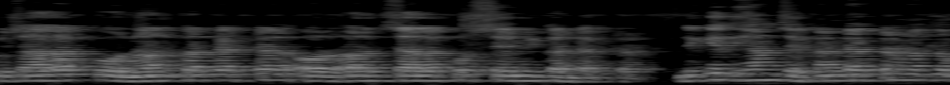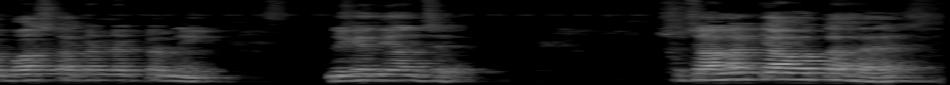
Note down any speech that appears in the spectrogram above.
कुचालक को नॉन कंडक्टर और अर्धचालक को सेमी कंडक्टर देखिए ध्यान से कंडक्टर मतलब बस का कंडक्टर नहीं। देखिए ध्यान से। सुचालक क्या होता है?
